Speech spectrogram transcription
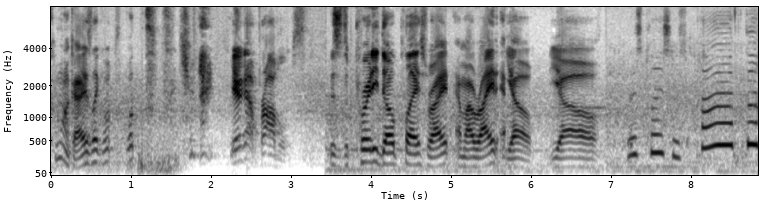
Come on, guys. Like, what? what? you got problems. This is a pretty dope place, right? Am I right? Yo, yo. This place is off the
